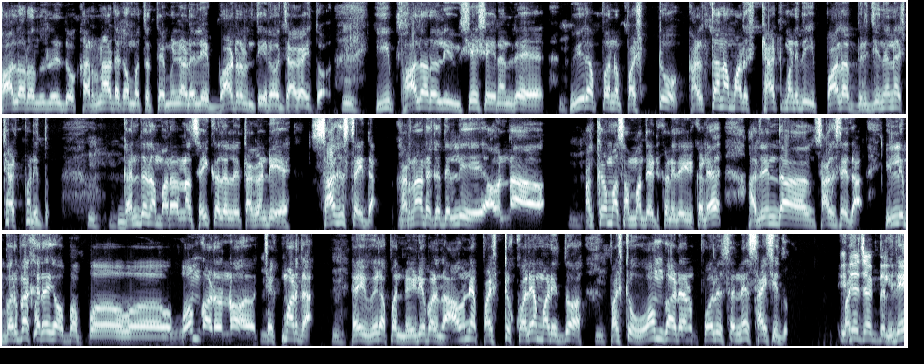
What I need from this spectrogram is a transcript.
ಪಾಲರ್ ಅಂದ್ರೆ ಇದು ಕರ್ನಾಟಕ ಮತ್ತು ತಮಿಳುನಾಡಲ್ಲಿ ಬಾರ್ಡರ್ ಅಂತ ಇರೋ ಜಾಗ ಇತ್ತು ಈ ಪಾಲರಲ್ಲಿ ವಿಶೇಷ ಏನಂದ್ರೆ ವೀರಪ್ಪನ ಫಸ್ಟು ಕಳ್ತನ ಮಾಡಿ ಸ್ಟಾರ್ಟ್ ಮಾಡಿದ್ದು ಈ ಪಾಲರ್ ಬ್ರಿಡ್ಜಿಂದನೇ ಸ್ಟಾರ್ಟ್ ಮಾಡಿದ್ದು. ಗಂಧದ ಮರನ ಸೈಕಲಲ್ಲಿ ತಗೊಂಡು ಸಾಗಿಸ್ತಾ ಇದ್ದ. ಕರ್ನಾಟಕದಲ್ಲಿ ಅವನ್ನ ಅಕ್ರಮ ಸಂಬಂಧ ಇಟ್ಕೊಂಡಿದೆ ಈ ಕಡೆ. ಅದರಿಂದ ಸಾಗಿಸ್ತಾ ಇದ್ದ. ಇಲ್ಲಿ ಬರ್ಬೇಕಾದ್ರೆ ಒಬ್ಬ ಹೋಮ್. ಗಾರ್ಡನ್ನು ಚೆಕ್ ಮಾಡ್ದ. ಏ ಏಯ್ ವೀರಪ್ಪನ ಹಿಡಿಬಾರ್ದು ಅವನೇ ಫಸ್ಟ್ ಕೊಲೆ ಮಾಡಿದ್ದು ಫಸ್ಟ್ ಹೋಮ್ ಗಾರ್ಡನ್ ಪೊಲೀಸನ್ನೇ ಸಾಯಿಸಿದ್ದು. ಇದೇ ಜಾಗದಲ್ಲಿ? ಇದೇ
